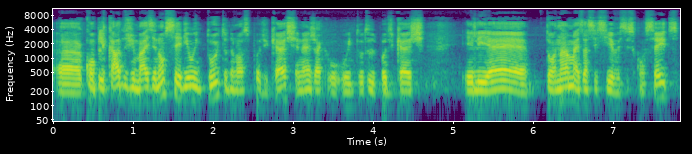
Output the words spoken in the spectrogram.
uh, complicado demais e não seria o intuito do nosso podcast, né? Já que o, o intuito do podcast ele é tornar mais acessível esses conceitos.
